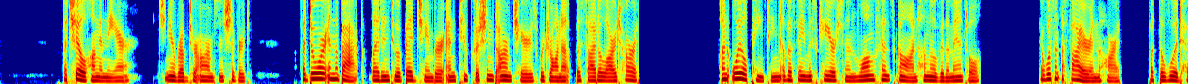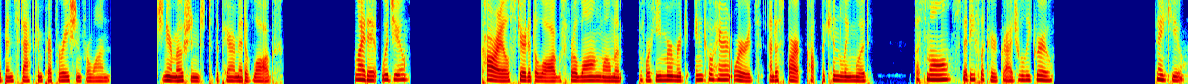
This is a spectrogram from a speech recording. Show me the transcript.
A chill hung in the air. Janir rubbed her arms and shivered. A door in the back led into a bedchamber, and two cushioned armchairs were drawn up beside a large hearth. An oil painting of a famous Caerson long since gone hung over the mantel. There wasn't a fire in the hearth, but the wood had been stacked in preparation for one. Janir motioned to the pyramid of logs. Light it, would you? Carl stared at the logs for a long moment before he murmured incoherent words and a spark caught the kindling wood. A small, steady flicker gradually grew. Thank you.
